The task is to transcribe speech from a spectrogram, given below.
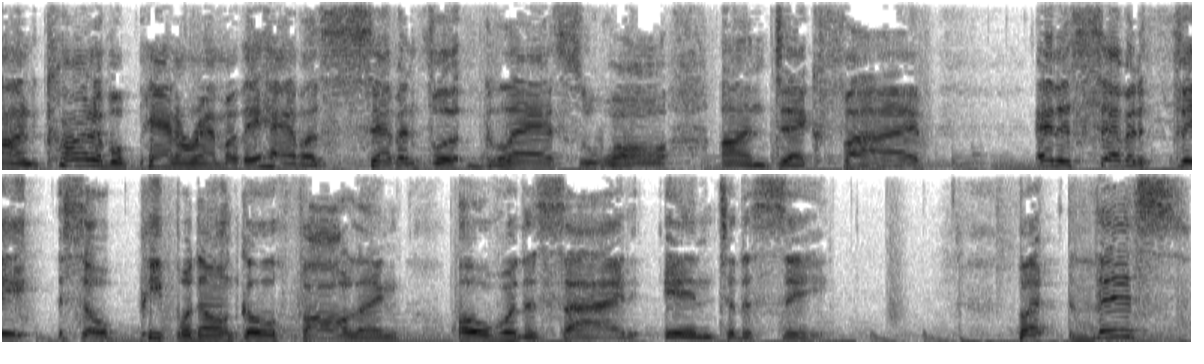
On Carnival Panorama, they have a seven foot glass wall on deck five, and it's seven feet so people don't go falling over the side into the sea. But this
